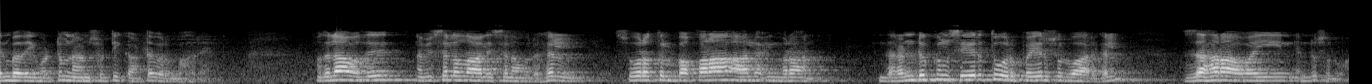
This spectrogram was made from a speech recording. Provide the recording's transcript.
என்பதை மட்டும் நான் சுட்டி காட்ட விரும்புகிறேன். முதலாவது நபிசல்லா அலிஸ்லாம் அவர்கள் சூரத்துல் பக்ரா ஆல் இம்ரான் இந்த ரெண்டுக்கும் சேர்த்து ஒரு பெயர் சொல்வார்கள். ஜஹராவைன் என்று சொல்வார்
